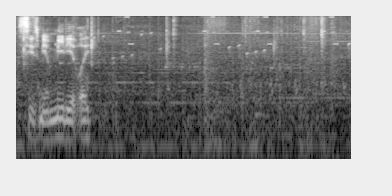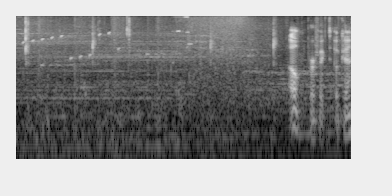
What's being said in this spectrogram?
He sees me immediately. Oh, perfect. Okay.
